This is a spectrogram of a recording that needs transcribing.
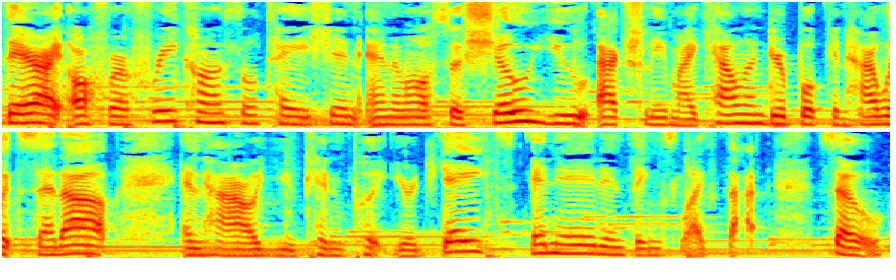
There I offer a free consultation and I'm also show you actually my calendar book and how it's set up and how you can put your dates in it and things like that. So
